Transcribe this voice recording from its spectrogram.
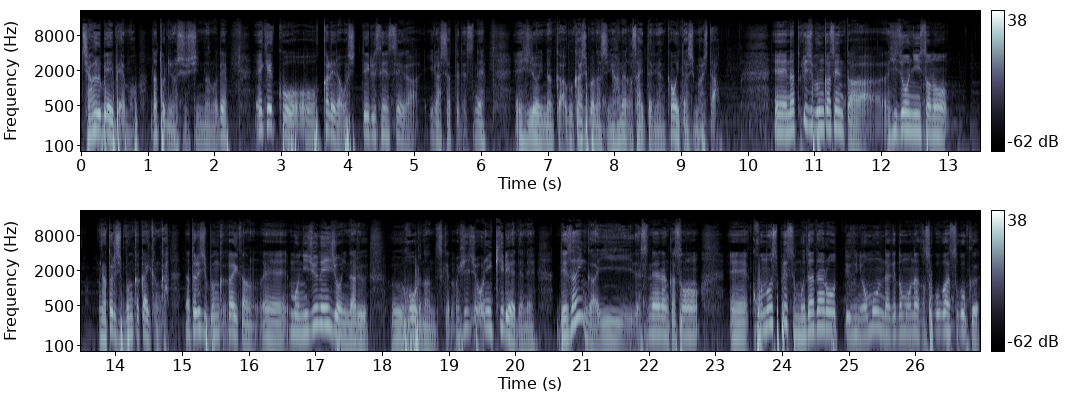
チャール・ベイベーもナトリの出身なので、えー、結構彼らを知っている先生がいらっしゃってですね、えー、非常になんか昔話に花が咲いたりなんかをいたしました。えー、名取市文化センター、非常にその、名取市文化会館か。名取市文化会館、えー、もう20年以上になるホールなんですけども、非常に綺麗でね、デザインがいいですね。なんかその、えー、このスペース無駄だろうっていうふうに思うんだけども、なんかそこがすごく、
